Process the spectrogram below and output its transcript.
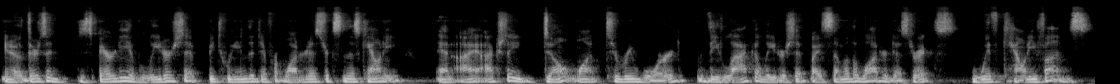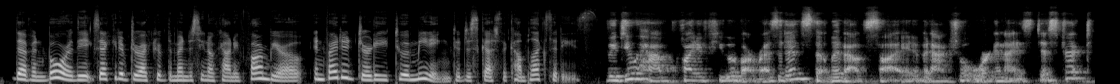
You know, there's a disparity of leadership between the different water districts in this county. And I actually don't want to reward the lack of leadership by some of the water districts with county funds. Devon Boer, the executive director of the Mendocino County Farm Bureau, invited Gjerde to a meeting to discuss the complexities. We do have quite a few of our residents that live outside of an actual organized district.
